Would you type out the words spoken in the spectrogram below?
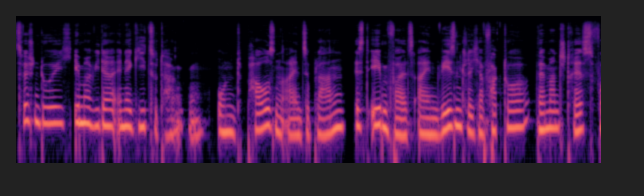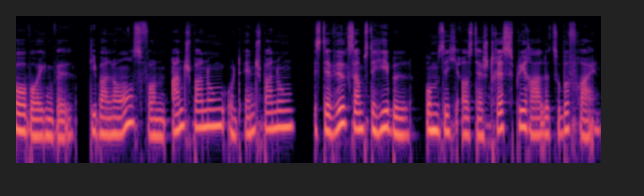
Zwischendurch immer wieder Energie zu tanken und Pausen einzuplanen, ist ebenfalls ein wesentlicher Faktor, wenn man Stress vorbeugen will. Die Balance von Anspannung und Entspannung ist der wirksamste Hebel, um sich aus der Stressspirale zu befreien.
